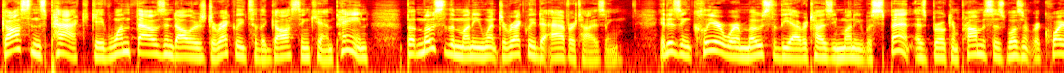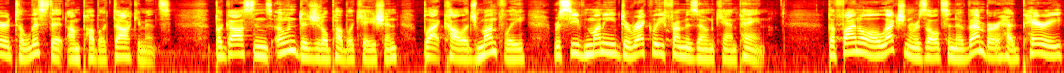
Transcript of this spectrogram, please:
Goston's PAC gave $1,000 directly to the Goston campaign, but most of the money went directly to advertising. It isn't clear where most of the advertising money was spent, as Broken Promises wasn't required to list it on public documents. But Goston's own digital publication, Black College Monthly, received money directly from his own campaign. The final election results in November had Perry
